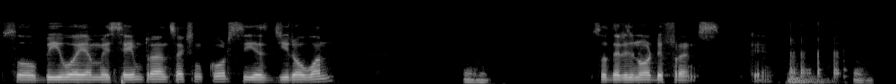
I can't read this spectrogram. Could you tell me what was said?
so BOM is same transaction code cs01 Mhm. so there is no difference. Okay? Mhm.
